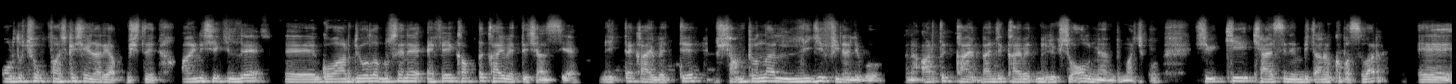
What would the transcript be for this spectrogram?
orada çok başka şeyler yapmıştı. Aynı şekilde e, Guardiola bu sene FA Cup'ta kaybetti Chelsea'ye. Ligde kaybetti. Şampiyonlar Ligi finali bu. Yani artık kay, bence kaybetme lüksü olmayan bir maç bu. Ki Chelsea'nin bir tane kupası var. E,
